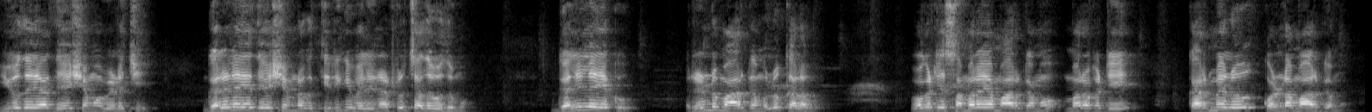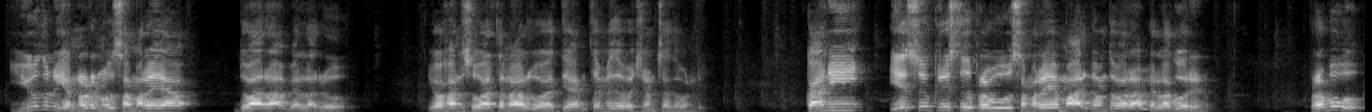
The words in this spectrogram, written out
యూదయ దేశము విడిచి గలిలయ దేశమునకు తిరిగి వెళ్ళినట్లు చదువుదుము. గలిలయకు రెండు మార్గములు కలవు. ఒకటి సమరయ మార్గము మరొకటి కర్మెలు కొండ మార్గము. యూదులు ఎన్నడూనూ సమరయ ద్వారా వెళ్ళరు. యోహాను సువార్త నాలుగో అధ్యాయం తొమ్మిదో వచనం చదవండి. కానీ యేసుక్రీస్తు ప్రభువు సమరయ మార్గం ద్వారా వెళ్ళగోరెను. ప్రభువు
